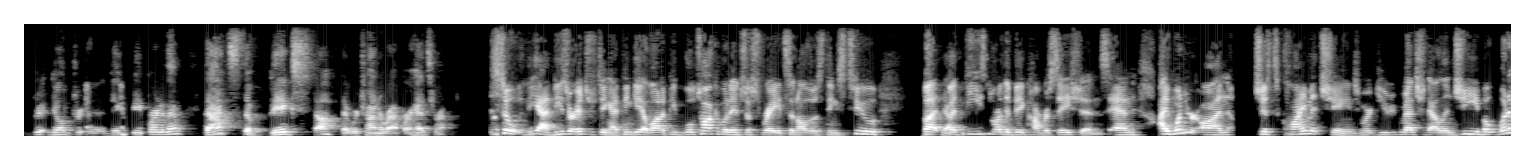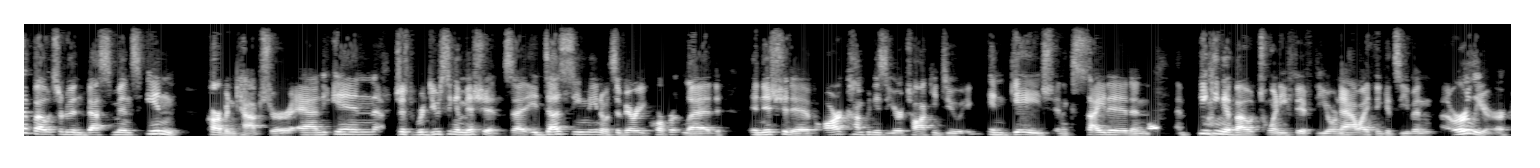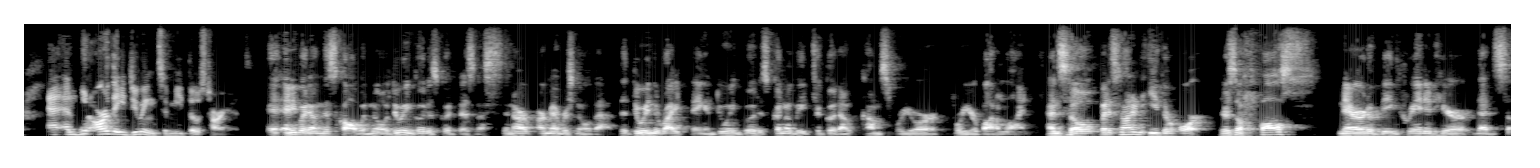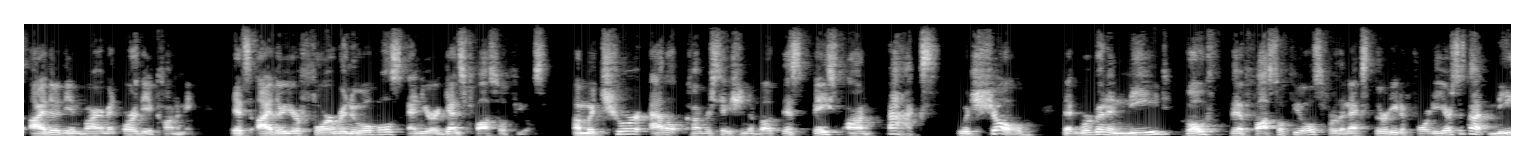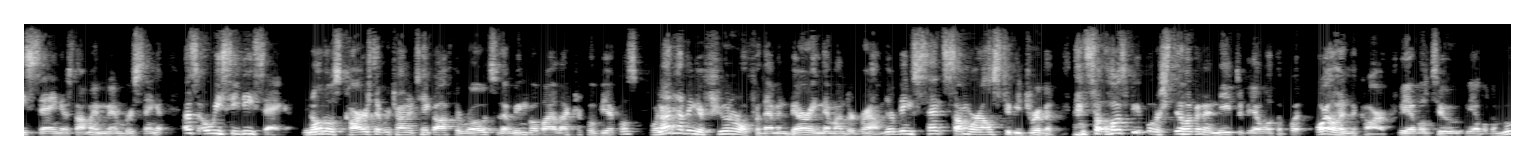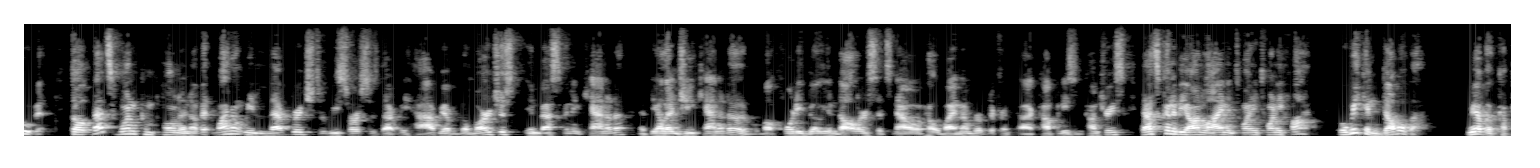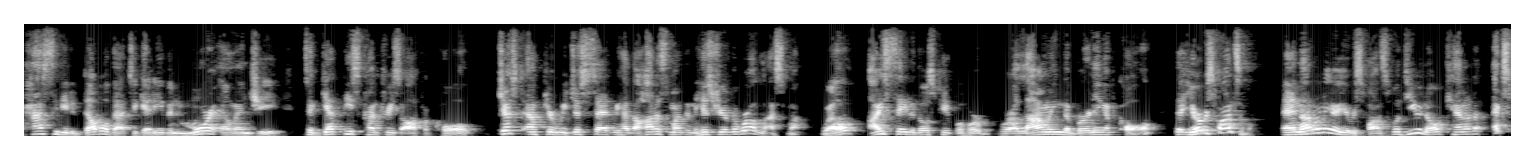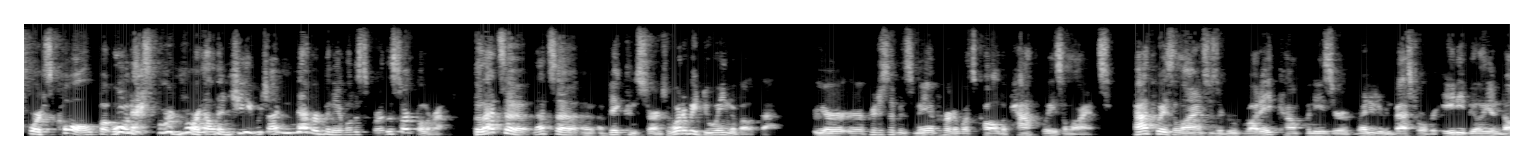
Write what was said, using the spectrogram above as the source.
dig deeper into them. That's the big stuff that we're trying to wrap our heads around. So yeah, these are interesting. I think a lot of people will talk about interest rates and all those things too. But yeah. but these are the big conversations. And I wonder on just climate change, where you mentioned LNG, but what about sort of investments in carbon capture and in just reducing emissions? Uh, it does seem, you know, it's a very corporate led initiative. Are companies that you're talking to engaged and excited and, and thinking about 2050, or now I think it's even earlier? And, and what are they doing to meet those targets? Anybody on this call would know doing good is good business and our, our members know that that doing the right thing and doing good is going to lead to good outcomes for your for your bottom line. And so but it's not an either or. There's a false narrative being created here that's either the environment or the economy. It's either you're for renewables and you're against fossil fuels. A mature adult conversation about this based on facts would show that we're going to need both the fossil fuels for the next 30 to 40 years. It's not me saying it. It's not my members saying it. That's OECD saying it. You know, those cars that we're trying to take off the road so that we can go buy electrical vehicles? We're not having a funeral for them and burying them underground. They're being sent somewhere else to be driven. And so those people are still going to need to be able to put oil in the car, be able to be able to move it. So that's one component of it. Why don't we leverage the resources that we have? We have the largest investment in Canada at the LNG Canada, about $40 billion that's now held by a number of different uh, companies and countries. That's going to be online in 2025. But we can double that. We have the capacity to double that to get even more LNG to get these countries off of coal just after we just said we had the hottest month in the history of the world last month. Well, I say to those people who are, who are allowing the burning of coal that you're responsible. And not only are you responsible, do you know Canada exports coal, but won't export more LNG, which I've never been able to square the circle around. So that's a, that's a, a big concern. So what are we doing about that? Your, your participants may have heard of what's called the Pathways Alliance. Pathways Alliance is a group of about eight companies that are ready to invest over $80 billion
